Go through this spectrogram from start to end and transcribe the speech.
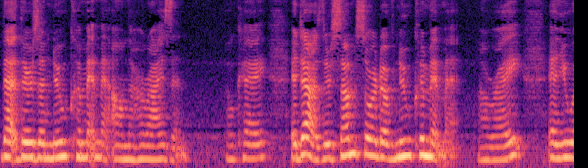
that there's a new commitment on the horizon. Okay? It does. There's some sort of new commitment. All right? And you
